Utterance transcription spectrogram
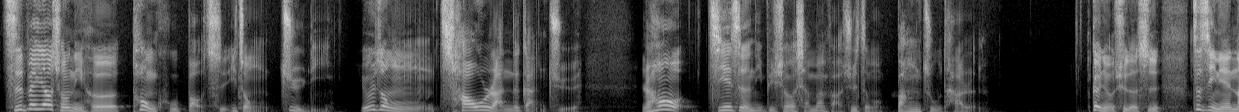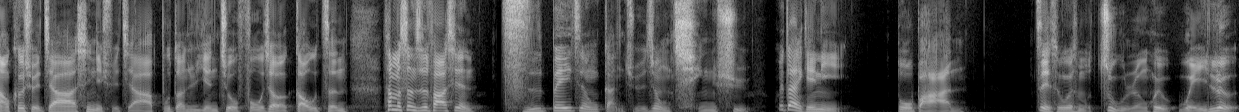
慈悲要求你和痛苦保持一种距离，有一种超然的感觉。然后接着你必须要想办法去怎么帮助他人。更有趣的是，这几年脑科学家、心理学家不断去研究佛教的高僧，他们甚至发现慈悲这种感觉、这种情绪会带给你多巴胺。这也是为什么助人会为乐。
